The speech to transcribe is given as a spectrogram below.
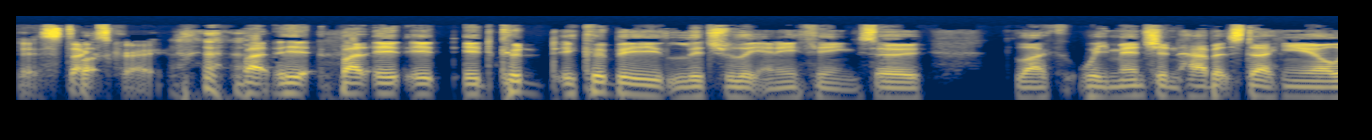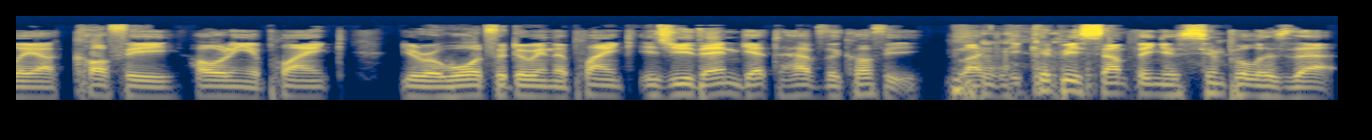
Yeah, steak's great. but it, but it, it it could it could be literally anything. So like we mentioned habit stacking earlier, coffee, holding a plank, your reward for doing the plank is you then get to have the coffee. Like it could be something as simple as that.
